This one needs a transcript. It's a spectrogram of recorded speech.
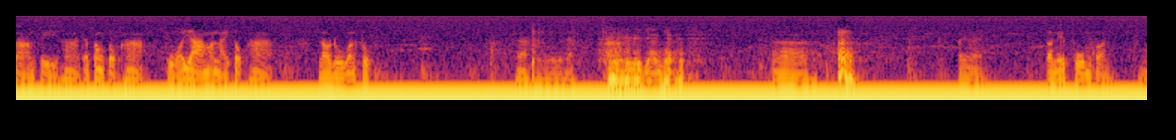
สามสี่ห้าจะต้องตกห้าหัวยามอันไหนตกห้าเราดูวันศุกร์นะนะอย่างเงี้ยเอ่อไปยังไง ตอนนี้ภูมิก่อนอื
